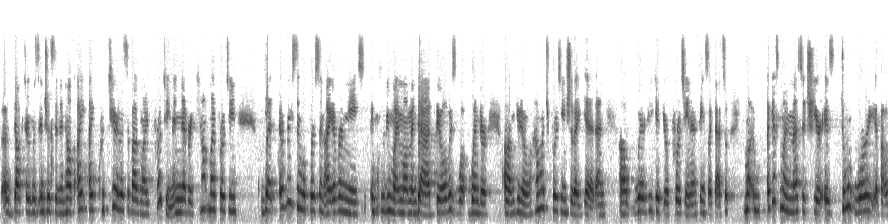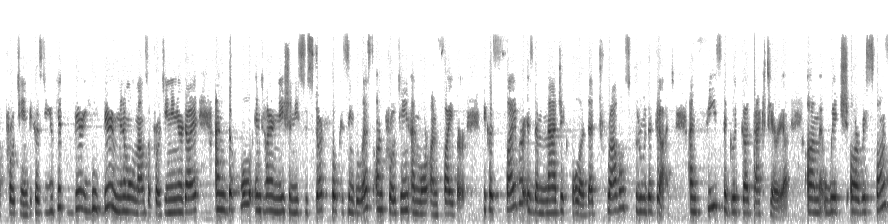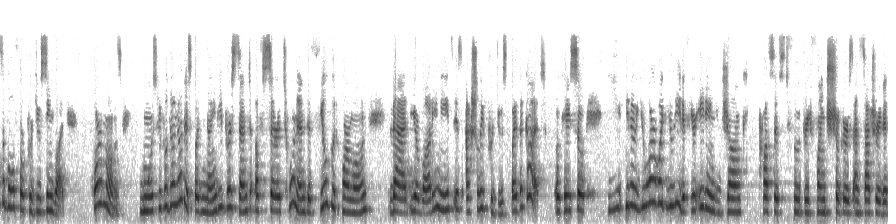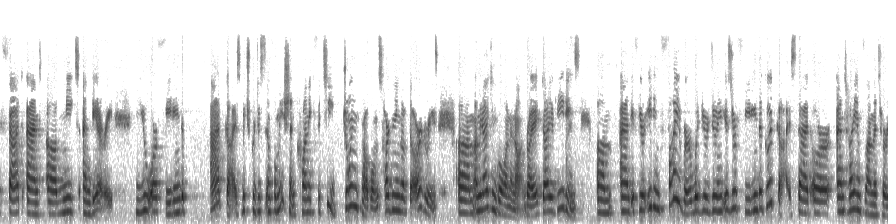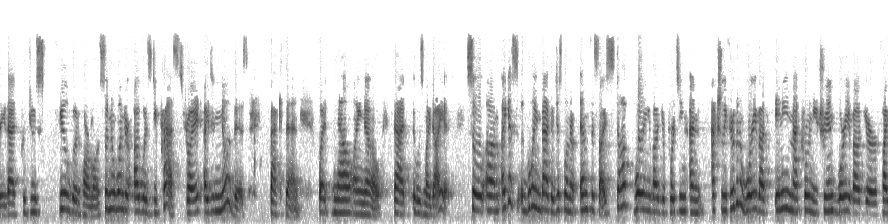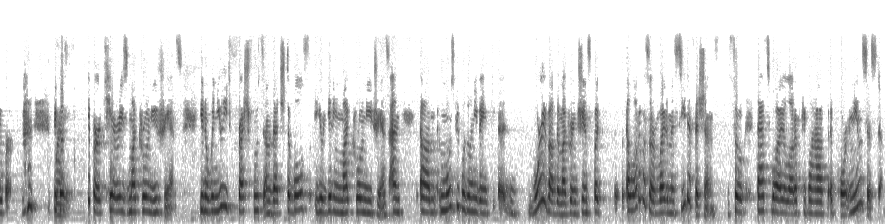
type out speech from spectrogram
a doctor who's interested in health, I, I could care less about my protein. I never count my protein. Yet every single person I ever meet, including my mom and dad, they always wonder, um, you know, how much protein should I get, and uh, where do you get your protein, and things like that. So my, I guess my message here is don't worry about protein because you get very very minimal amounts of protein in your diet, and the whole entire nation needs to start focusing less on protein and more on fiber because fiber is the magic bullet that travels through the gut and feeds the good gut bacteria um, which are responsible for producing what? Hormones. Most people don't know this, but 90% of serotonin, the feel good hormone that your body needs, is actually produced by the gut. Okay, so you, you know, you are what you eat. If you're eating junk, processed food, refined sugars, and saturated fat, and uh, meat and dairy, you are feeding the bad guys, which produce inflammation, chronic fatigue, joint problems, hardening of the arteries. Um, I mean, I can go on and on, right? Diabetes. Um, and if you're eating fiber, what you're doing is you're feeding the good guys that are anti inflammatory, that produce feel good hormones. So no wonder I was depressed, right? I didn't know this back then. But now I know that it was my diet so um, I guess going back, I just want to emphasize: stop worrying about your protein, and actually, if you're going to worry about any macronutrient, worry about your fiber, because right. fiber carries macronutrients. You know, when you eat fresh fruits and vegetables, you're getting micronutrients, and um, most people don't even uh, worry about the micronutrients, but a lot of us are vitamin C deficient. So that's why a lot of people have a poor immune system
